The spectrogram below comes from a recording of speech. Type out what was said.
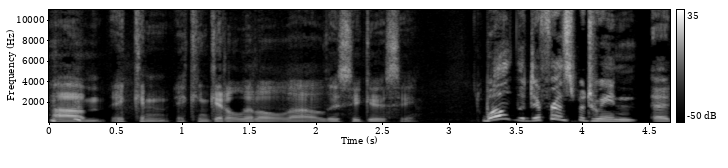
Um, it can it can get a little uh, loosey goosey. Well, the difference between uh,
